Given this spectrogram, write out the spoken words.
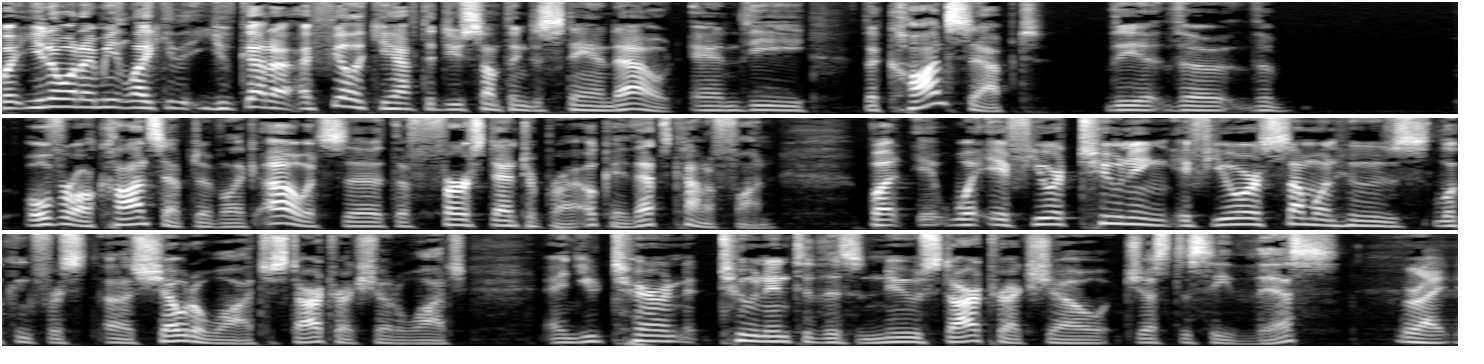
but you know what I mean. Like you've got to. I feel like you have to do something to stand out, and the the concept, the the the overall concept of like, oh, it's the the first Enterprise. Okay, that's kind of fun. But it, if you're tuning, if you're someone who's looking for a show to watch, a Star Trek show to watch, and you turn tune into this new Star Trek show just to see this, Right.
